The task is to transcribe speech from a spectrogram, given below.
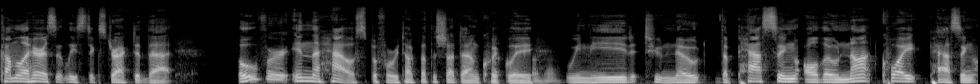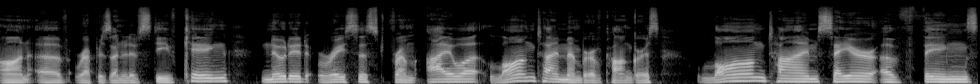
Kamala Harris at least extracted that. Over in the House, before we talk about the shutdown quickly, uh-huh. we need to note the passing, although not quite passing on, of Representative Steve King, noted racist from Iowa, longtime member of Congress, longtime sayer of things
